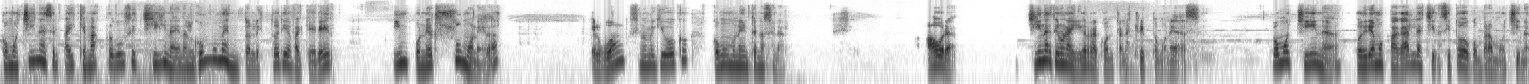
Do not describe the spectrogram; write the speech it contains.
Como China es el país que más produce, China en algún momento en la historia va a querer imponer su moneda el won, si no me equivoco, como moneda internacional. Ahora, China tiene una guerra contra las criptomonedas. ¿Cómo China podríamos pagarle a China si todo compramos China?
